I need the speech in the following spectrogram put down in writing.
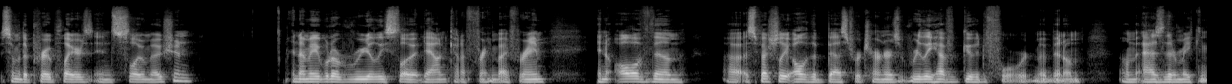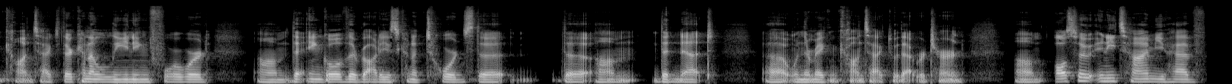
some of the pro players in slow motion, and I'm able to really slow it down, kind of frame by frame, and all of them uh, especially all of the best returners, really have good forward momentum um, as they're making contact. They're kind of leaning forward. Um, the angle of their body is kind of towards the the um, the net uh, when they're making contact with that return. Um, also, anytime you have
